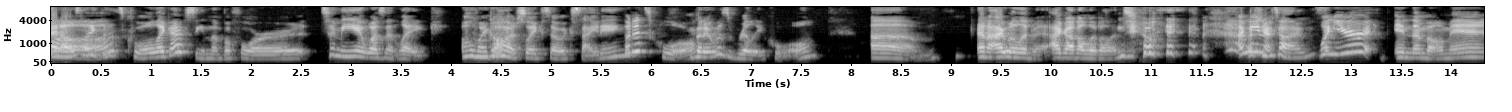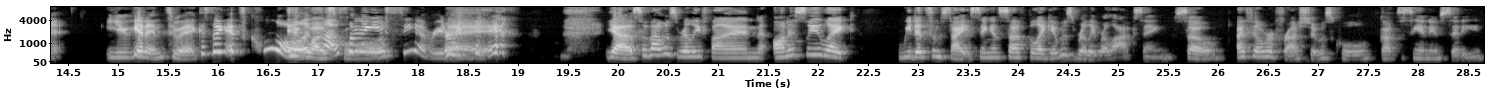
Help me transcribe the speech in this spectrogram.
And I was like, that's cool. Like I've seen them before. To me, it wasn't like, oh my gosh, like so exciting. but it's cool but it was really cool. Um, and I will admit, I got a little into it. I mean, few times. when you're in the moment you get into it because like it's cool It it's not something you see every day yeah, so that was really fun. Honestly, like we did some sightseeing and stuff, but like it was really relaxing. So I feel refreshed. It was cool. Got to see a new city.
